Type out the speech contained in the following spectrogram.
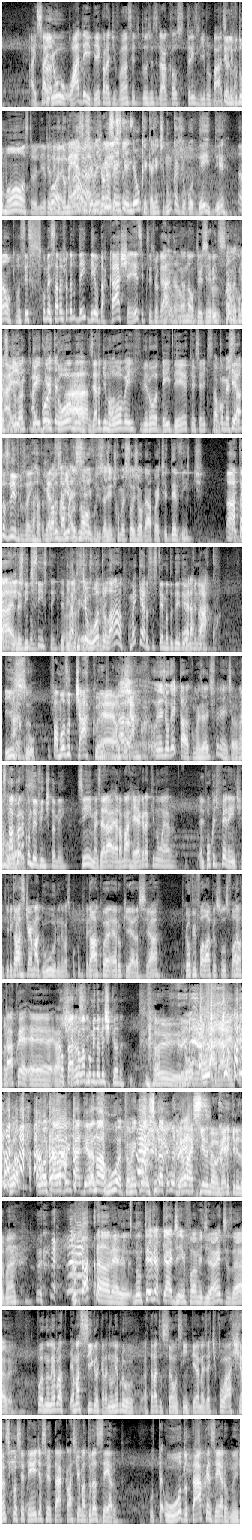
Aí saiu o AD&D, que era o Advanced de Dungeons Dragons, que é os três livros básicos. Tem o livro lá. do monstro. Li... Tem o livro do é mestre, não, o livro do Você, você entendeu o quê? Que a gente nunca jogou D&D? Não, que vocês começaram jogando D&D. O da caixa é esse que vocês jogaram? Ah, Não, não, terceira Não, edição. eu comecei aí, jogando aí D&D, cortou, Ah. mesmo, fizeram de novo e virou D&D, terceira edição. Então começar... Que é dos livros ainda também. Que é dos livros novos. simples, a gente começou a jogar a partir de D20. Ah, É tá. É D20 D20 todo- System. D20 é porque o outro lá, como é que era o sistema do D&D Era original? taco. Isso. O famoso Chaco, né? É, o Ah, Chaco. Eu já joguei taco, mas era diferente, era na Mas rua. Taco era com D20 também. Sim, mas era, era uma regra que não é... É um pouco diferente. Tem tá- classe de armadura, um negócio um pouco diferente. Taco é- era o que? Era CA? Porque eu ouvi falar pessoas falarem Não, pra mim- taco é... é a Não, Taco é uma chance- comida mexicana. Ou, ou aquela brincadeira na rua, também conhecida como Eu Bets. aqui no meu velho e querido banco. Não, né? Não teve a piadinha infame de antes, né? Pô, não lembro. a- É uma sigla, cara. Não lembro a tradução assim inteira, mas é tipo a chance que você tem de acertar a classe de armadura zero. O, ta- o O do taco é zero, mas.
